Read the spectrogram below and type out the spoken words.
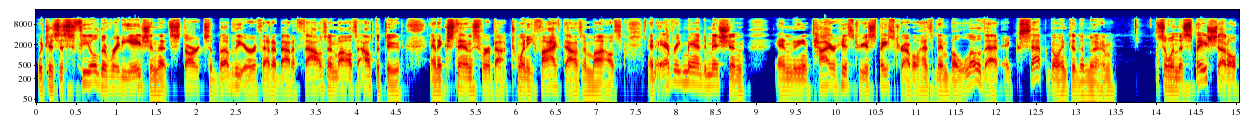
which is this field of radiation that starts above the Earth at about a thousand miles altitude and extends for about 25,000 miles. And every manned mission in the entire history of space travel has been below that except going to the moon. So when the space shuttle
